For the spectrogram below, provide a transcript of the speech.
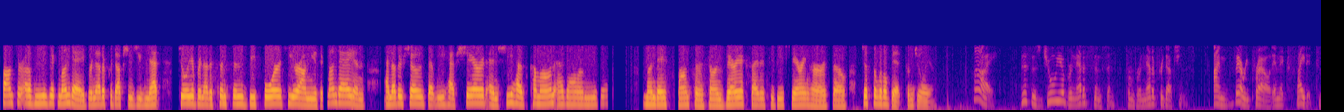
sponsor of Music Monday, Brunetta Productions. You've met Julia Brunetta Simpson before here on Music Monday and and other shows that we have shared, and she has come on as our Music Monday sponsor. So I'm very excited to be sharing her. So just a little bit from Julia. Hi, this is Julia Brunetta Simpson from Brunetta Productions. I'm very proud and excited to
